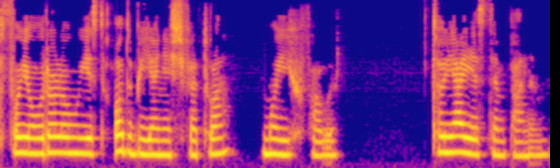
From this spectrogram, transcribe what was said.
Twoją rolą jest odbijanie światła mojej chwały. To ja jestem Panem.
